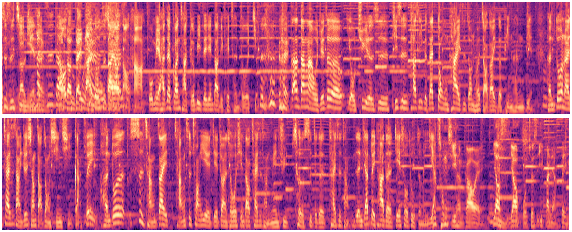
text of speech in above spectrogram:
四十几年的他知，然后道主顾来都知道要找他。我们也还在观察隔壁这间到底可以撑多久。对，那当然，我觉得这个有趣的是，其实它是一个在动态之中你会找到一个平衡点。很多人来菜市场就是想找这种新奇感，所以很多市场在尝试创业阶段的时候，会先到菜市场里面去测试这个菜市场人家对它的接受度怎么样。冲击很高哎，要死要活就是一翻两瞪眼。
